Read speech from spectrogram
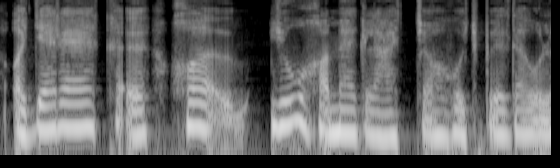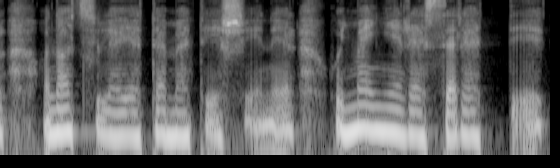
a gyerek, ha jó, ha meglátja, hogy például a nagyszüleje temetésénél, hogy mennyire szerették,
